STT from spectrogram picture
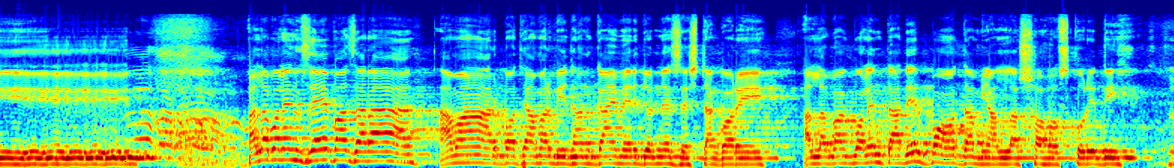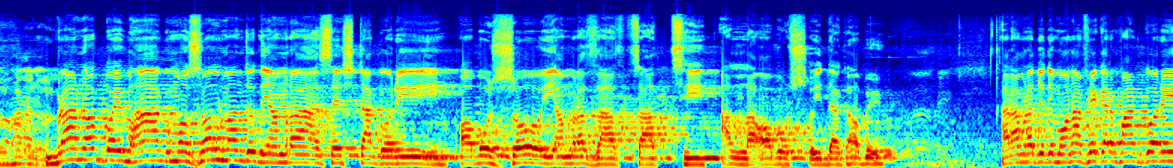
المحسنين আল্লাহ বলেন যে বা যারা আমার পথে আমার বিধান কায়েমের জন্য চেষ্টা করে আল্লাহ পাক বলেন তাদের পথ আমি আল্লাহ সহজ করে দিই সুবহানাল্লাহ বিরানব্বই ভাগ মুসলমান যদি আমরা চেষ্টা করি, অবশ্যই আমরা যা চাচ্ছি আল্লাহ অবশ্যই দেখাবে। আর আমরা যদি মোনাফেকের পাঠ করি,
